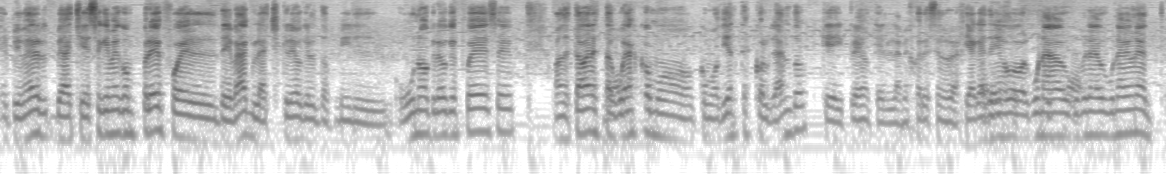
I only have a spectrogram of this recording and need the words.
El primer VHS que me compré fue el de Backlash, creo que el 2001, creo que fue ese. Cuando estaban estas Ya. weas como, como dientes colgando, que creo que es la mejor escenografía que ha tenido alguna, alguna, alguna vez un evento.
